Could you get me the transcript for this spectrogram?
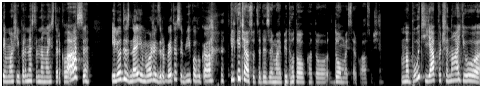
ти можеш її принести на майстер-класи, і люди з неї можуть зробити собі павука. Скільки часу це десь займає підготовка до, до майстер-класу? ще? Мабуть, я починаю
